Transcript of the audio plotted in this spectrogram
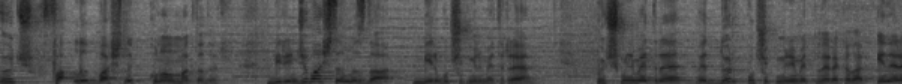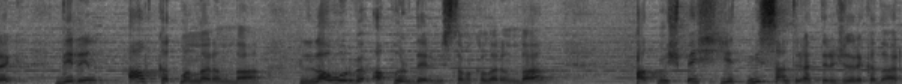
3 farklı başlık kullanılmaktadır. Birinci başlığımızda 1,5 mm, 3 mm ve 4,5 mm'lere kadar inerek derinin alt katmanlarında lower ve upper dermis tabakalarında 65-70 santigrat derecelere kadar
